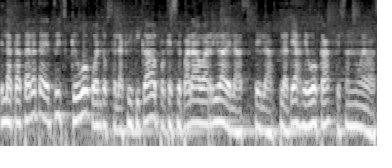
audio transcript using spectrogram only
la catarata de tweets que hubo cuando se la criticaba porque se paraba arriba de las, de las plateas de boca, que son nuevas.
